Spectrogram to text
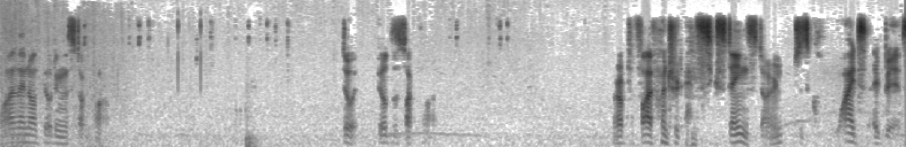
Why are they not building the stockpile? Do it. Build the stockpile. We're up to 516 stone, which is quite a bit.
